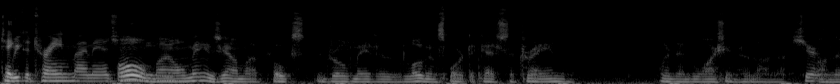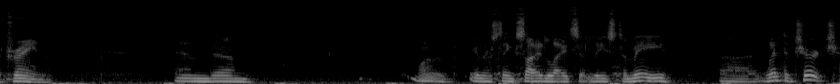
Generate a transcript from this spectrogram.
take we- the train, I imagine? Oh, by all means, yeah. My folks drove me to Logansport to catch the train, and went into Washington on the Sure. on the train. And um, one of the interesting sidelights, at least to me, uh, went to church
